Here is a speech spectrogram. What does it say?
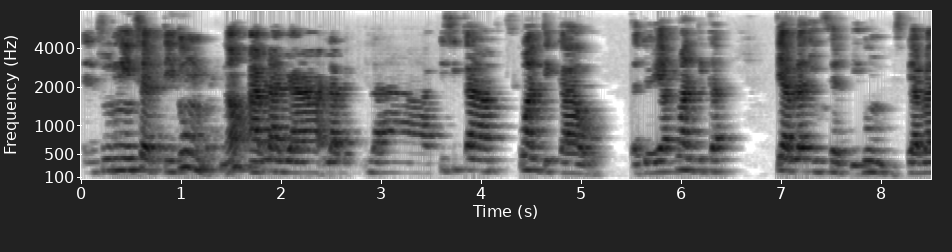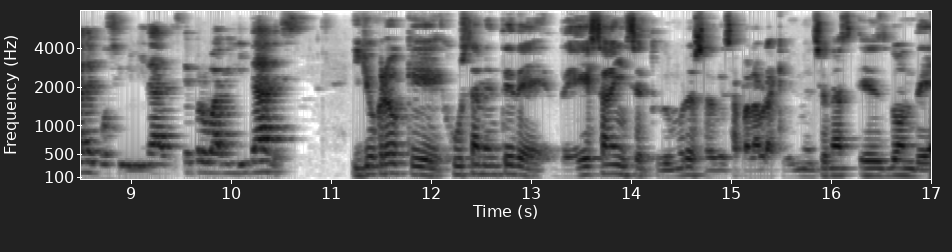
es una incertidumbre, ¿no? Habla ya la física cuántica o la teoría cuántica, te habla de incertidumbres, te habla de posibilidades, de probabilidades. Y yo creo que justamente de, de esa incertidumbre, o sea, de esa palabra que mencionas, es donde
